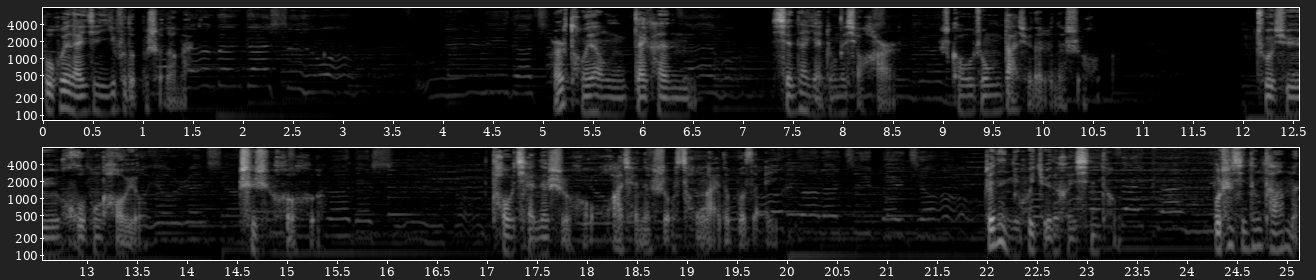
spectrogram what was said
不会连一件衣服都不舍得买。而同样在看现在眼中的小孩高中、大学的人的时候，出去呼朋好友，吃吃喝喝。掏钱的时候，花钱的时候，从来都不在意。真的，你会觉得很心疼，不是心疼他们，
